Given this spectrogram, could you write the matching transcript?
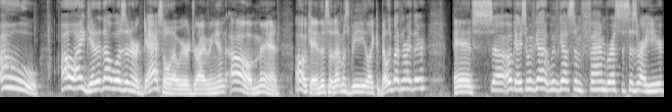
Oh, oh, I get it. That wasn't her gas hole that we were driving in. Oh, man. Oh, okay, and then so that must be like a belly button right there. And so, okay, so we've got we've got some fine breastises right here,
